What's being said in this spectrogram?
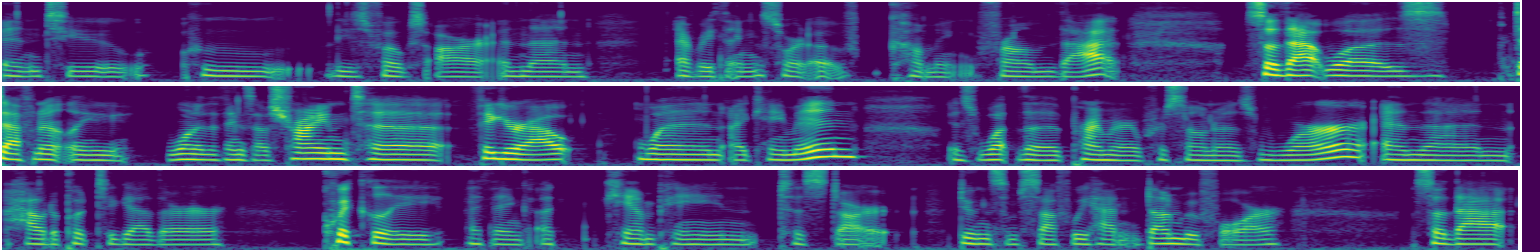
into who these folks are, and then everything sort of coming from that. So that was definitely one of the things I was trying to figure out when I came in is what the primary personas were and then how to put together quickly, I think, a campaign to start doing some stuff we hadn't done before so that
